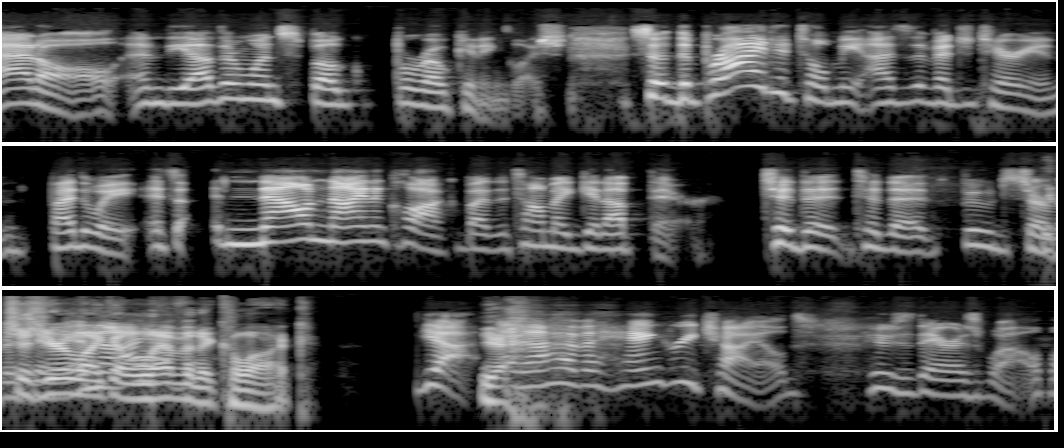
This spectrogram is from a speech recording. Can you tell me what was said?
at all and the other one spoke baroque english so the bride had told me as a vegetarian by the way it's now nine o'clock by the time i get up there to the to the food service Which is area. you're And like I 11 o'clock. Yeah, Yeah. and I have a hangry child who's there as well,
